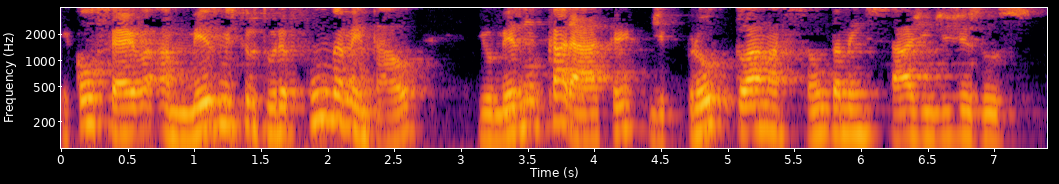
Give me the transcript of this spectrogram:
e conserva a mesma estrutura fundamental e o mesmo caráter de proclamação da mensagem de Jesus.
